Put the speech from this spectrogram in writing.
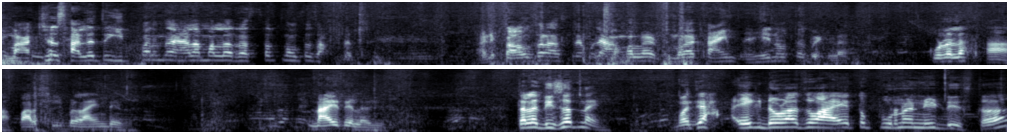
मी मागच्या आलं तर इथपर्यंत यायला मला रस्ताच नव्हता सापडत. आणि पावसाळा असल्यामुळे आम्हाला मला टाइम हे नव्हतं भेटलं. कोणाला? हा पार्सली ब्लाइंड आहे. नाही त्याला दिसत त्याला दिसत नाही. म्हणजे एक डोळा जो आहे तो पूर्ण नीट दिसतं.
